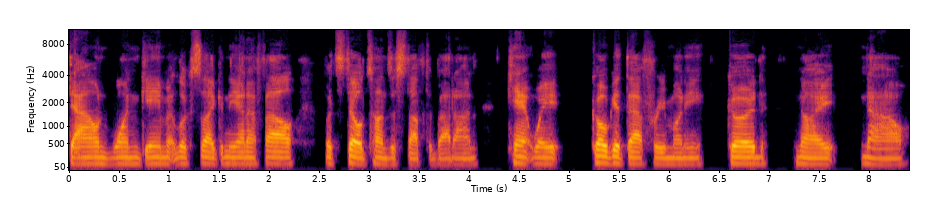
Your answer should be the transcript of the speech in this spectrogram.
down one game, it looks like, in the NFL, but still tons of stuff to bet on. Can't wait. Go get that free money. Good night now.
